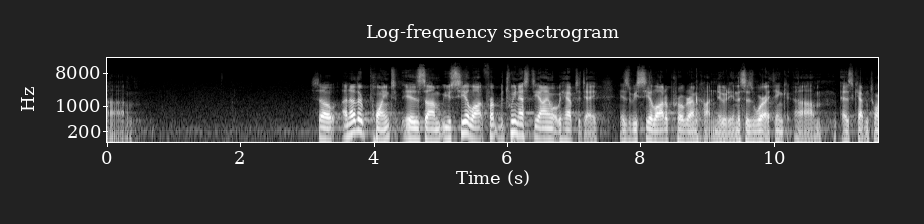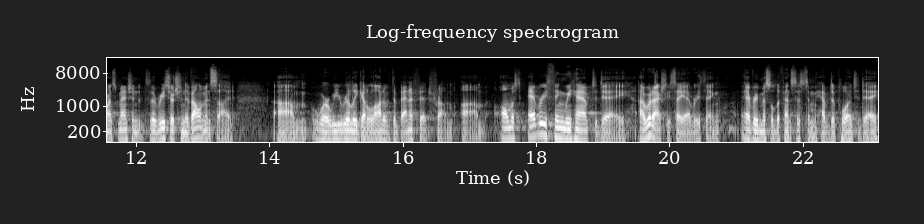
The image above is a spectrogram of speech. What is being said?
Um, so another point is um, you see a lot from, between SDI and what we have today is we see a lot of program continuity, and this is where I think, um, as Captain Torrence mentioned, it's the research and development side um, where we really get a lot of the benefit from. Um, almost everything we have today, I would actually say everything, every missile defense system we have deployed today,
